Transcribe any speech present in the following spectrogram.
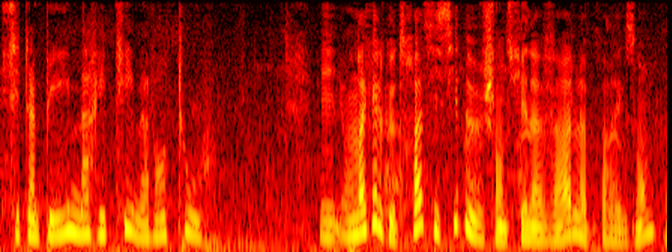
C'est un pays maritime avant tout. Et on a quelques traces ici de chantier naval, par exemple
